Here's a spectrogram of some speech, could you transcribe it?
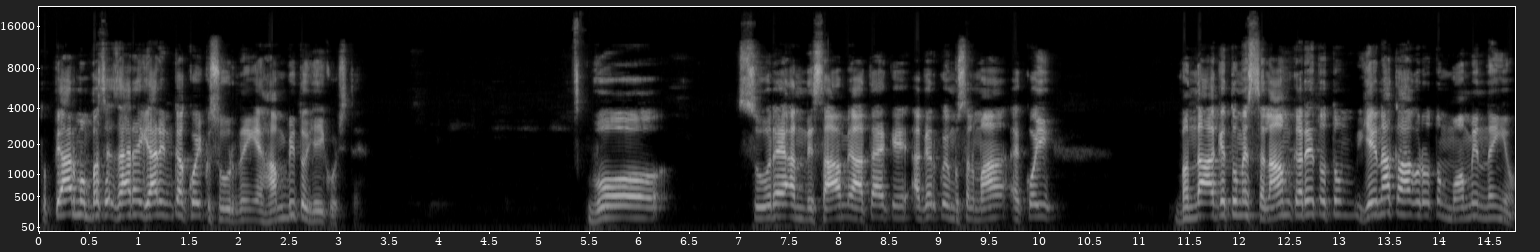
تو پیار محبت سے ظاہر ہے، یار، ان کا کوئی قصور نہیں ہے، ہم بھی تو یہی کچھ تھے وہ سورہ النساء میں آتا ہے کہ اگر کوئی مسلمان کوئی بندہ آ کے تمہیں سلام کرے تو تم یہ نہ کہا کرو، تم مومن نہیں ہو۔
